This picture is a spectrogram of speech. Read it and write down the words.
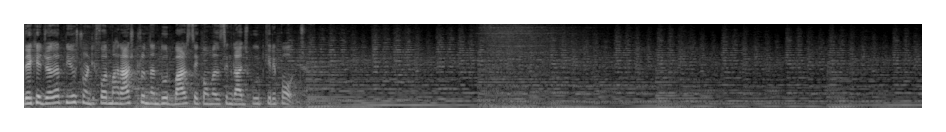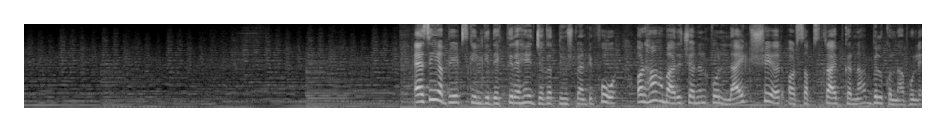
देखिए जगत न्यूज़ 24 महाराष्ट्र, नंदुरबार से कोमल सिंह राजपूत की रिपोर्ट। ऐसे ही अपडेट्स के लिए देखते रहें जगत न्यूज़ 24 और हाँ हमारे चैनल को लाइक, शेयर और सब्सक्राइब करना बिल्कुल ना भूलें।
